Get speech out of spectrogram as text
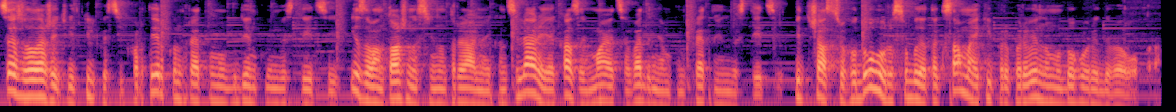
Це залежить від кількості квартир в конкретному будинку інвестицій і завантаженості нотаріальної канцелярії, яка займається веденням конкретної інвестиції. Під час цього договору все буде так само, як і при первинному договорі девелопера:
